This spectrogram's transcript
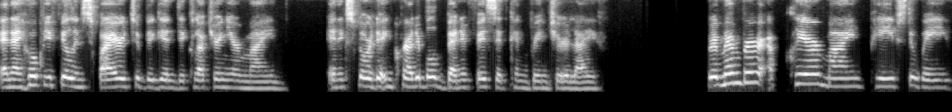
And I hope you feel inspired to begin decluttering your mind and explore the incredible benefits it can bring to your life. Remember, a clear mind paves the way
